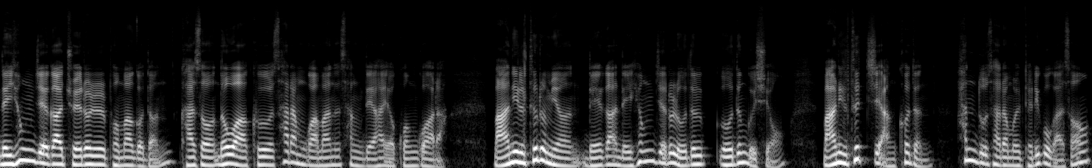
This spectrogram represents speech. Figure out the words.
내 형제가 죄를 범하거든 가서 너와 그 사람과만 상대하여 권고하라. 만일 들으면 내가 내 형제를 얻을, 얻은 것이요. 만일 듣지 않거든 한두 사람을 데리고 가서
